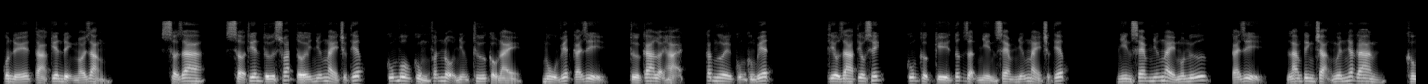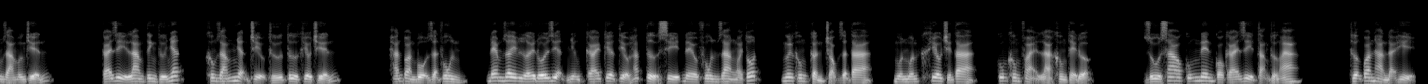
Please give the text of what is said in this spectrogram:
Quân đế tả kiên định nói rằng, sở ra, sở thiên tứ soát tới những này trực tiếp, cũng vô cùng phẫn nộ những thứ cầu này, mù viết cái gì, từ ca lợi hại, các ngươi cũng không biết. Tiêu ra tiêu xích cũng cực kỳ tức giận nhìn xem những này trực tiếp. Nhìn xem những này ngôn ngữ, cái gì? Làm tinh trạng nguyên nhắc gan, không dám ứng chiến. Cái gì làm tinh thứ nhất, không dám nhận chịu thứ tư khiêu chiến. Hắn toàn bộ giận phun đem dây lưới đối diện những cái kia tiểu hắc tử xì đều phun ra ngoài tốt ngươi không cần chọc giận ta muốn muốn khiêu chiến ta cũng không phải là không thể được. Dù sao cũng nên có cái gì tặng thưởng a. Thượng quan hàn đại hỉ,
